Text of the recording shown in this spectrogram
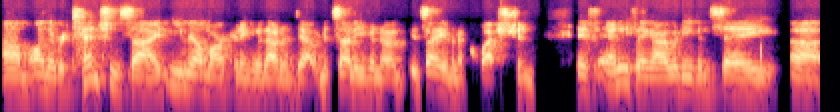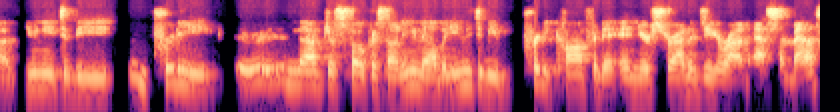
Um, on the retention side email marketing without a doubt. It's not even a it's not even a question. If anything, I would even say uh, you need to be pretty, not just focused on email, but you need to be pretty confident in your strategy around SMS,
